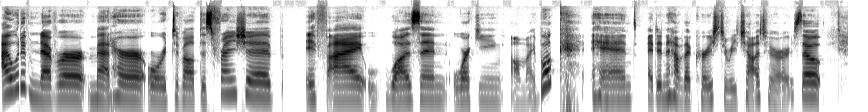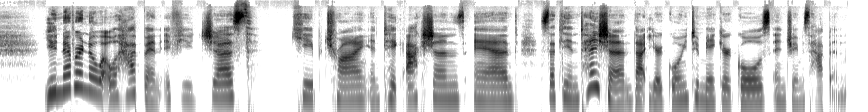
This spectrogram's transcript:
I would have never met her or developed this friendship if I wasn't working on my book and I didn't have the courage to reach out to her. So you never know what will happen if you just keep trying and take actions and set the intention that you're going to make your goals and dreams happen.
